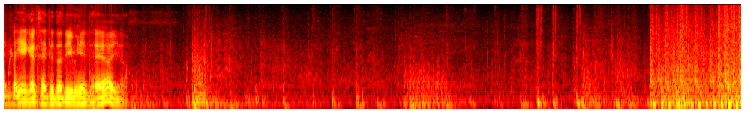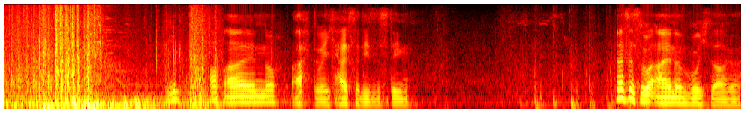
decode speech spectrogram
Rennt man ganz hätte da dem hinterher hier. Hab einen. Ach du, ich hasse dieses Ding. Das ist so eine, wo ich sage.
